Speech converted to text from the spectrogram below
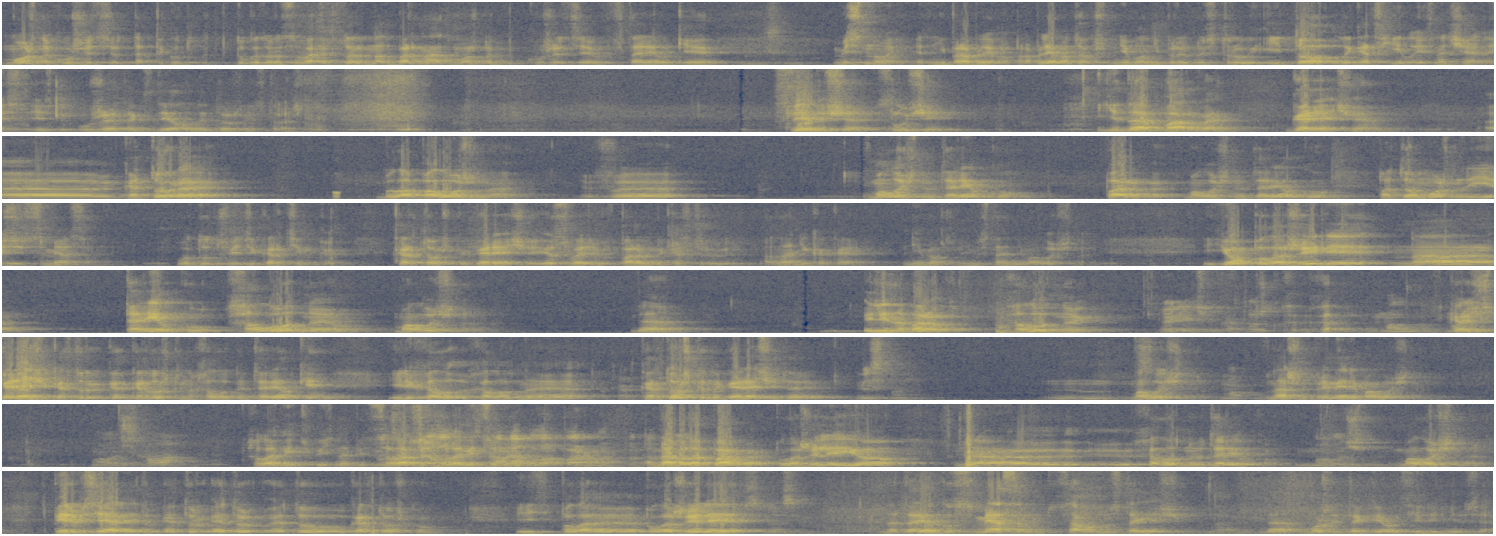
можно кушать, э, та- такую, ту, которая, сва- которая над барнат, можно кушать в тарелке мясной. Это не проблема. Проблема только, чтобы не было непрерывной струи. И то лекатхила изначально. Если, если уже так сделали, тоже не страшно. Следующий случай. Еда парве, горячая, э, которая была положена в, в молочную тарелку, парве в молочную тарелку, потом можно ли есть с мясом. Вот тут видите картинка. Картошка горячая, ее сварили в паровой кастрюле. Она никакая, ни, мясная, ни молочная. ее положили на тарелку холодную, молочную, да? Или наоборот, холодную, Горячую картошку. х- короче, молочном. горячая кастро- ка- картошка на холодной тарелке или холо- холодная картошка на горячей тарелке. Мясной. Молочная. Мо- В нашем примере молочная. Молочный. Хала. Халавит, видите, написано. Ну, Салат, халавит она была парва, потом Она была парвая, положили ее на э, холодную тарелку, молочная. молочную. Теперь взяли эту, эту, эту, эту картошку и э, положили. На тарелку с мясом самым настоящим. Да. Да? Можно ли так делать или нельзя?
